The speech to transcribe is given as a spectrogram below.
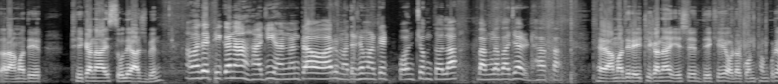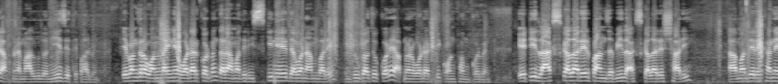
তারা আমাদের ঠিকানায় চলে আসবেন। আমাদের ঠিকানা হাজি হান্নান টাওয়ার, মাদ্রাসা মার্কেট, পঞ্চমতলা, বাংলা বাজার, ঢাকা। হ্যাঁ আমাদের এই ঠিকানায় এসে দেখে অর্ডার কনফার্ম করে আপনারা মালগুলো নিয়ে যেতে পারবেন। এবং যারা অনলাইনে অর্ডার করবেন, তারা আমাদের স্ক্রিনে দেওয়া নাম্বারে যোগাযোগ করে আপনার অর্ডারটি কনফার্ম করবেন। এটি লাক্স কালারের পাঞ্জাবি লাক্স কালারের শাড়ি। আমাদের এখানে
